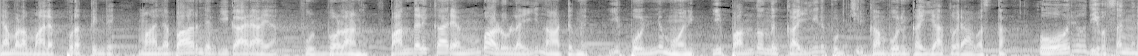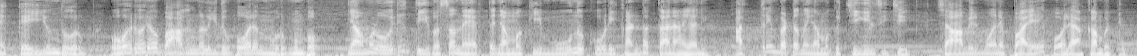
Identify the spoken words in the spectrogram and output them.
നമ്മളെ മലപ്പുറത്തിന്റെ മലബാറിന്റെ വികാരായ ഫുട്ബോളാണ്. പന്തളിക്കാരെമ്പാടുള്ള ഈ നാട്ടിന്ന് ഈ പൊന്നു മോന് ഈ പന്തൊന്ന് കയ്യിൽ പിടിച്ചിരിക്കാൻ പോലും കഴിയാത്ത ഒരവസ്ഥ ഓരോ ദിവസം ഇങ്ങനെ കെയ്യും തോറും ഓരോരോ ഭാഗങ്ങൾ ഇതുപോലെ നുറുങ്ങുമ്പോൾ നമ്മൾ ഒരു ദിവസം നേരത്തെ നമുക്ക് ഈ മൂന്ന് കോടി കണ്ടെത്താനായാൽ അത്രയും പെട്ടെന്ന് നമുക്ക് ചികിത്സിച്ച് ഷാമിൽ മോനെ പഴയ പോലെ ആക്കാൻ പറ്റും.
